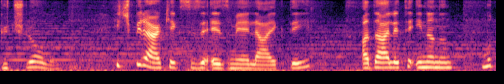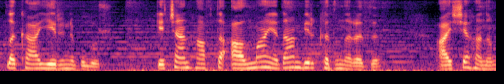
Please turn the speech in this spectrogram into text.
güçlü olun. Hiçbir erkek sizi ezmeye layık değil. Adalete inanın, mutlaka yerini bulur. Geçen hafta Almanya'dan bir kadın aradı. Ayşe Hanım,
